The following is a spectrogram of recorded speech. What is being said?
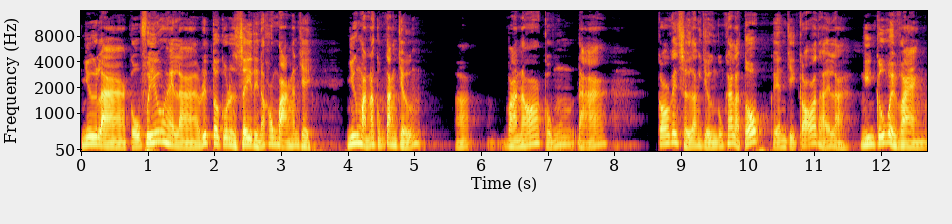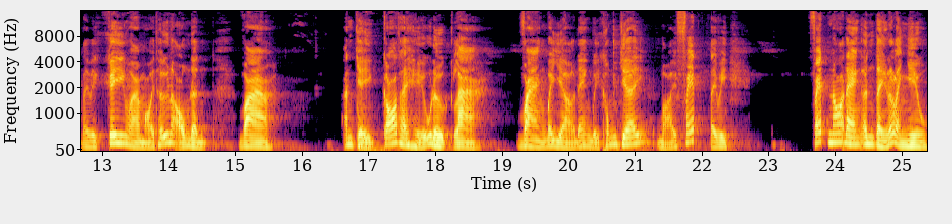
như là cổ phiếu hay là cryptocurrency thì nó không bằng anh chị, nhưng mà nó cũng tăng trưởng đó. và nó cũng đã có cái sự tăng trưởng cũng khá là tốt thì anh chị có thể là nghiên cứu về vàng, tại vì khi mà mọi thứ nó ổn định và anh chị có thể hiểu được là vàng bây giờ đang bị khống chế bởi Fed. Tại vì Fed nó đang in tiền rất là nhiều,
